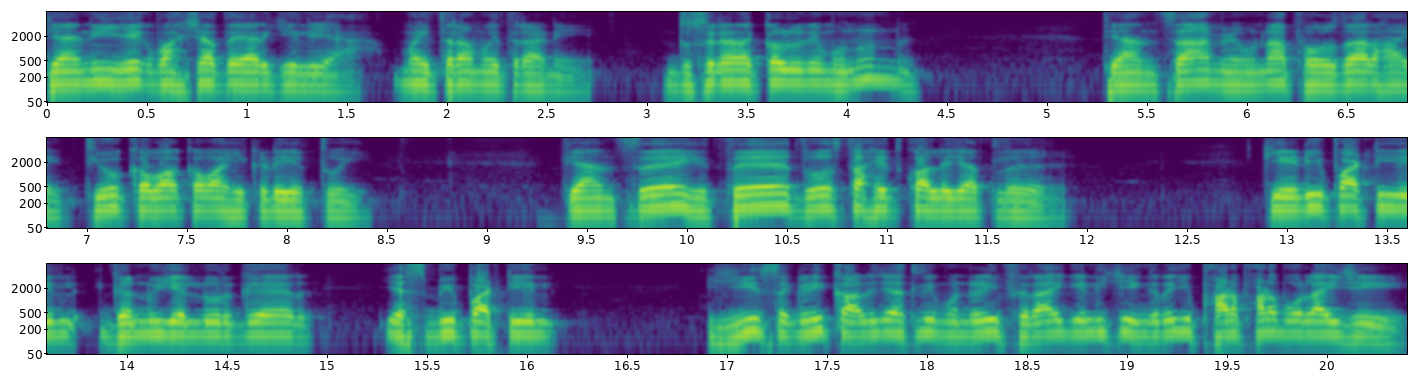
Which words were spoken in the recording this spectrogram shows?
त्यांनी एक भाषा तयार केली या मैत्रा मैत्राने. दुसऱ्याला कळू नये म्हणून. त्यांचा मेवना फौजदार आहे त्यो कवा कवा इकडे येतोय. त्यांचं इथं दोस्त आहेत कॉलेजातलं K D Patil Ganu Yellurkar S B Patil ही सगळी कॉलेजातली मंडळी फिराय गेली की इंग्रजी फाडफाड बोलायची.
